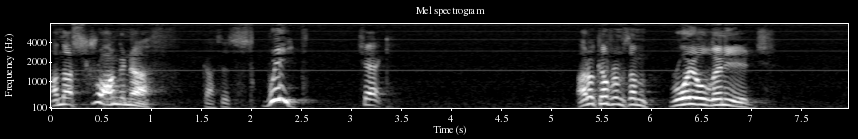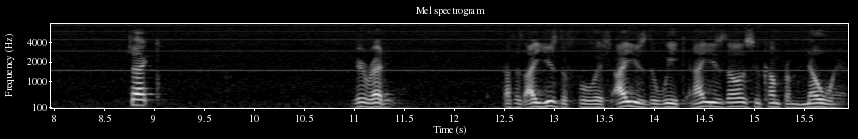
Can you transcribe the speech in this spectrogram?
I'm not strong enough. God says, Sweet. Check. I don't come from some royal lineage. Check. You're ready. God says, I use the foolish, I use the weak, and I use those who come from nowhere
